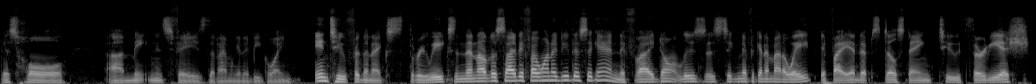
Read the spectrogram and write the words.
this whole uh, maintenance phase that I'm going to be going into for the next three weeks. And then I'll decide if I want to do this again. If I don't lose a significant amount of weight, if I end up still staying 230 ish,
